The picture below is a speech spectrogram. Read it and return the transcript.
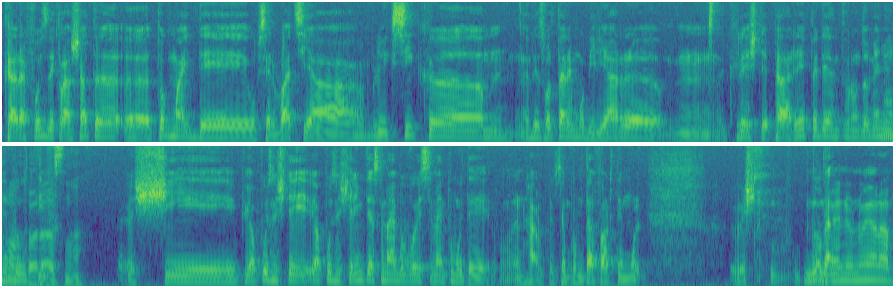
care a fost declanșată uh, tocmai de observația lui Xic că uh, dezvoltarea imobiliară uh, crește prea repede într-un domeniu Am neproductiv. Și i-au pus niște, i-au pus niște limite să mai aibă voie să se mai împrumute, în, se împrumuta foarte mult. Uh, nu, Domeniul da. nu era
